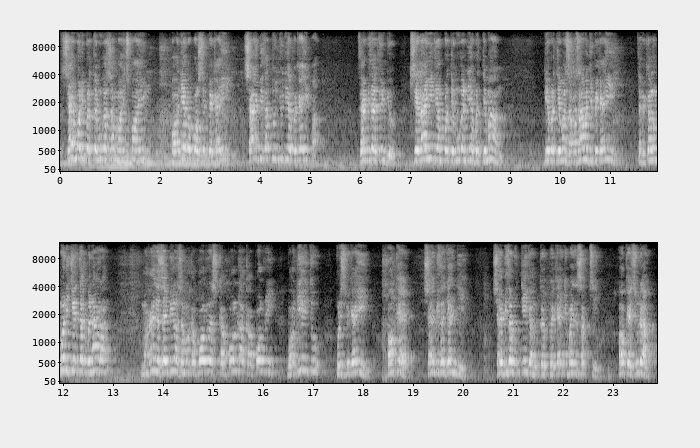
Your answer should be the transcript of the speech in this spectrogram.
saya mau dipertemukan sama Ismail bahwa dia Kapolsek PKI, saya bisa tunjuk dia PKI Pak. Saya bisa tunjuk. Selain itu yang pertemukan dia berteman. Dia berteman sama-sama di PKI. Tapi kalau mau dicerita kebenaran, makanya saya bilang sama Kapolres, Kapolda, Kapolri bahwa dia itu polisi PKI. Oke, saya bisa janji. Saya bisa buktikan ke PKI-nya banyak saksi. Oke, sudah.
